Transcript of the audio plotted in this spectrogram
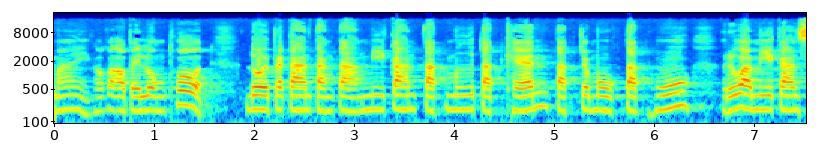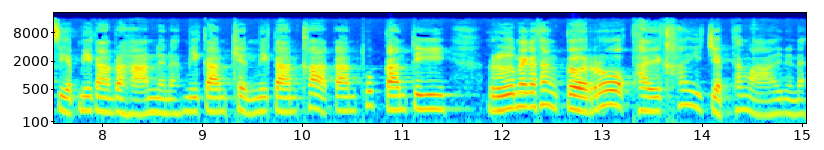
ไม่เขาก็เอาไปลงโทษ โดยประการต่างๆ มีการตัดมือตัดแขน ตัดจมูก ตัดหู หรือว่ามีการเสียบมีการประหารเนี่ยนะมีการเข็นมีการฆ่าการทุบการตี หรือแม้กระทั่งเกิดโรคภัยไข้เจ็บทั้งหลายเนี่ยนะ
